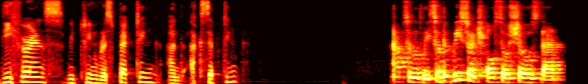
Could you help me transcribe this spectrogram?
difference between respecting and accepting? Absolutely. So the research also shows that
